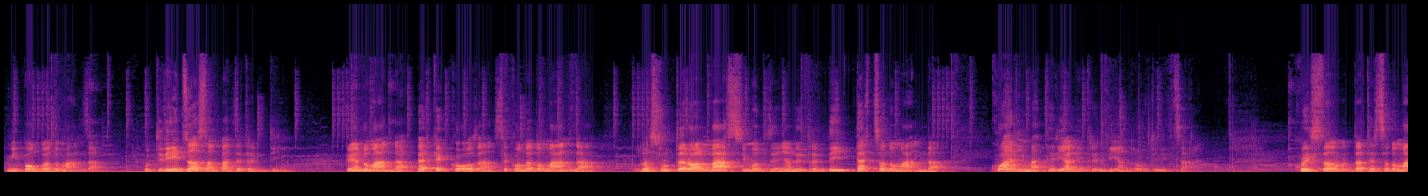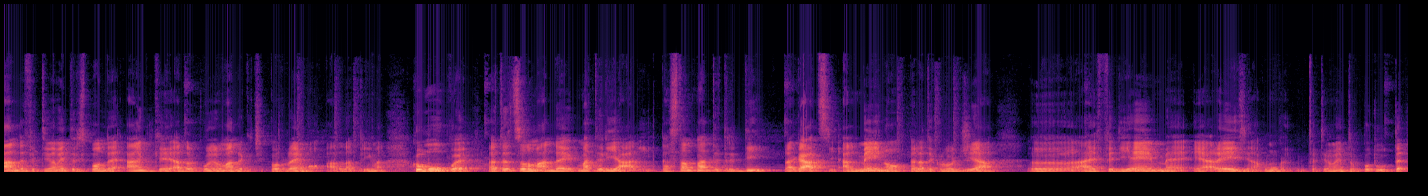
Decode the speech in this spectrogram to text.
mi pongo una domanda. Utilizzo la stampante 3D? Prima domanda, per che cosa? Seconda domanda, la sfrutterò al massimo disegnando in 3D? Terza domanda, quali materiali 3D andrò a utilizzare? Questa, la terza domanda effettivamente risponde anche ad alcune domande che ci porremo alla prima. Comunque, la terza domanda è materiali. La stampante 3D, ragazzi, almeno per la tecnologia eh, a FDM e a resina, comunque effettivamente un po' tutte,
